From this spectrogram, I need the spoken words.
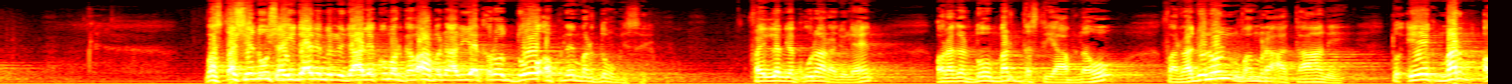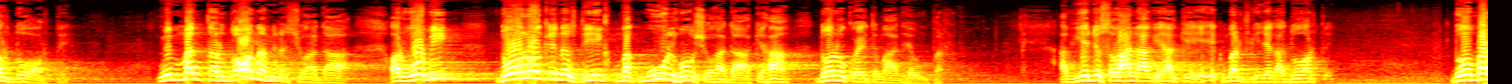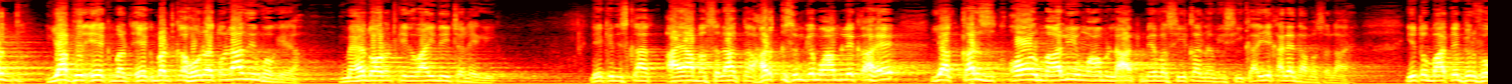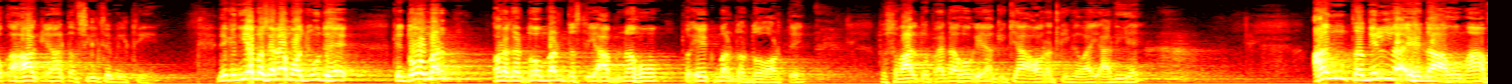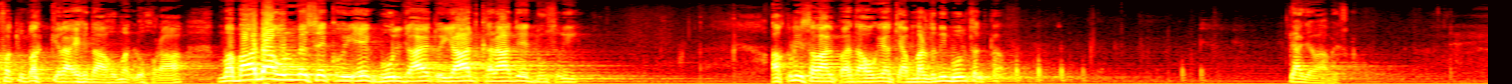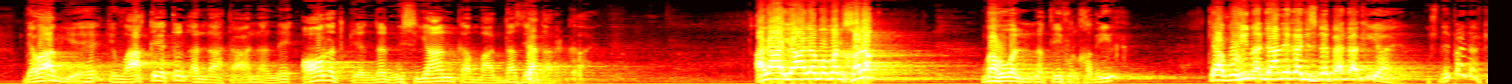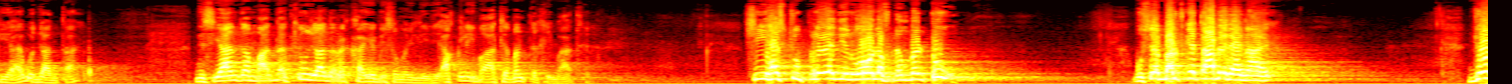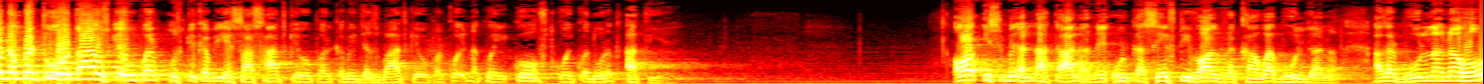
वस्तशदू शहीदैन मिल जालेकुम और गवाह बना लिया करो दो अपने मर्दों में से। फैलम यकूना रजुलैन, और अगर दो मर्द दस्तियाब न हो फरजुल वमरातान तो एक मर्द और दो औरतें। मिमन तरदौना मिन शहदा, और वो भी दोनों के नज़दीक मकबूल हो शहदा कि हाँ दोनों को एतमाद है उन पर अब ये जो सवाल आ गया कि एक मर्द की जगह दो औरतें दो मर्द या फिर एक मर्द। एक मर्द का होना तो लाजिम हो गया। महद औरत की गवाही नहीं चलेगी। लेकिन इसका आया मसला तो हर किस्म के मामले का है, या कर्ज और माली मामला में वसीका नवीसी का। एक अलहदा मसला है। ये तो बातें फिर कहा के यहाँ तफसील से मिलती हैं। लेकिन यह मसला मौजूद है कि दो मर्द, और अगर दो मर्द दस्तियाब ना हो तो एक मर्द और दो औरतें। तो सवाल तो पैदा हो गया कि क्या औरत की गवाही आदि है? अंतदिल्लाहदाहुमा फतुजक्राहदाहुमलखरा मबादा उनमें से कोई एक भूल जाए तो याद करा दे दूसरी। अकली सवाल पैदा हो गया, क्या मर्द नहीं भूल सकता? क्या जवाब है इसका? जवाब यह है कि वाकता अल्लाह ताला ने औरत के अंदर निसियान का मादा ज़्यादा रखा है। अला यालम मन खलक बहुअल लतीफ़ुल खबीर। क्या वही ना जानेगा जिसने पैदा किया है? उसने पैदा किया है, वो जानता है। निसियान का मादा क्यों ज़्यादा रखा, ये भी समझ लीजिए। अकली बात है मनतकी बात है। She has to play the role of number two उसे मर्द के ताबे रहना है। जो नंबर टू होता है, उसके ऊपर, उसके कभी एहसास के ऊपर, कभी जज्बात के ऊपर, कोई ना कोई कोफ्त, कोई कदूरत आती है। और इसमें अल्लाह ताला ने उनका सेफ्टी वॉल्व रखा हुआ भूल जाना। अगर भूलना ना हो,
